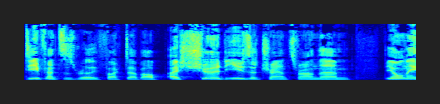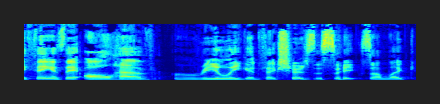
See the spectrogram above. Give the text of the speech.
defense is really fucked up. I'll, I should use a transfer on them. The only thing is they all have really good fixtures this week. So I'm like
